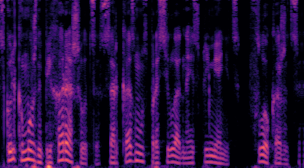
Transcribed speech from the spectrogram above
«Сколько можно прихорашиваться?» – с сарказмом спросила одна из племянниц. Фло, кажется.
